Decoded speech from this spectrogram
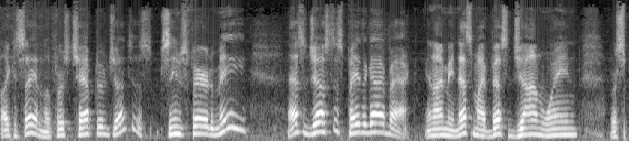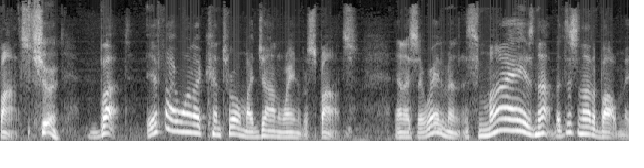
like I say, in the first chapter of Judges, seems fair to me. That's justice. Pay the guy back. And I mean, that's my best John Wayne response. Sure. But if I want to control my John Wayne response, and I say, wait a minute, it's my is not, but this is not about me.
